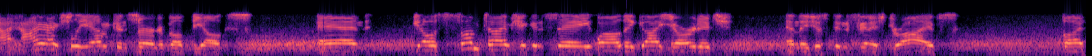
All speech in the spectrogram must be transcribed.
I, I actually am concerned about the Elks and, you know, sometimes you can say, well, they got yardage and they just didn't finish drives. But,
